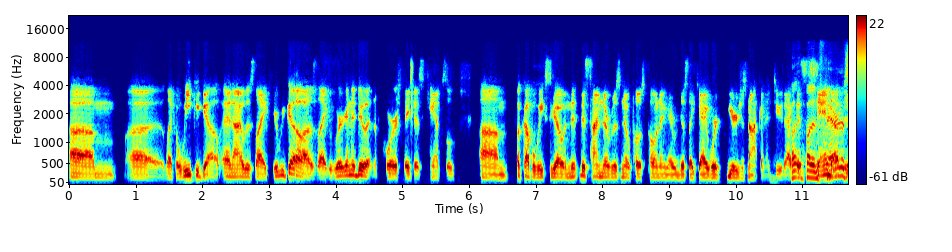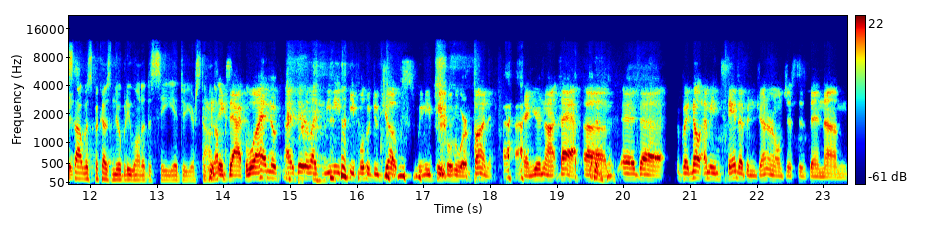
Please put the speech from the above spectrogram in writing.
um uh like a week ago. And i was like here we go. I was like we're gonna do it. And of course they just canceled um a couple weeks ago. And th- this time there was no postponing. They were just like yeah we're you're just not gonna do that. But, but in fairness is, that was because nobody wanted to see you do your stand-up. Exactly. Well i had no I, they were like we need people who do jokes. We need people who are fun and you're not that. Um and uh but no i mean stand-up in general just has been um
